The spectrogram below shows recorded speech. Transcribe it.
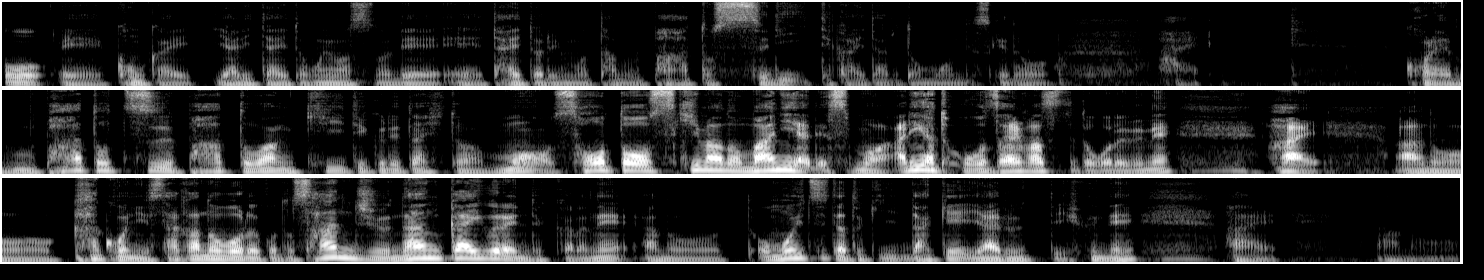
を、えー今回やりたいと思いますので、えータイトルにも多分パート3って書いてあると思うんですけど、はい。これ、パート2、パート1聞いてくれた人はもう相当隙間のマニアです。もうありがとうございますってところでね。はい。あの過去に遡ること30何回ぐらいの時からね、あの思いついた時だけやるっていうね。はい。あのー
